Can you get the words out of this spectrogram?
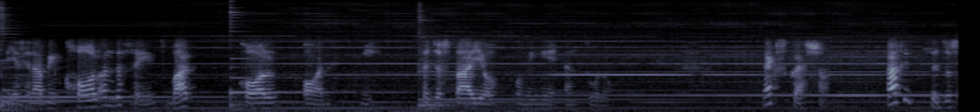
hindi niya sinabing call on the saints, but call on me. Sa Diyos tayo humingi ng tulong. Next question. Bakit sa Diyos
